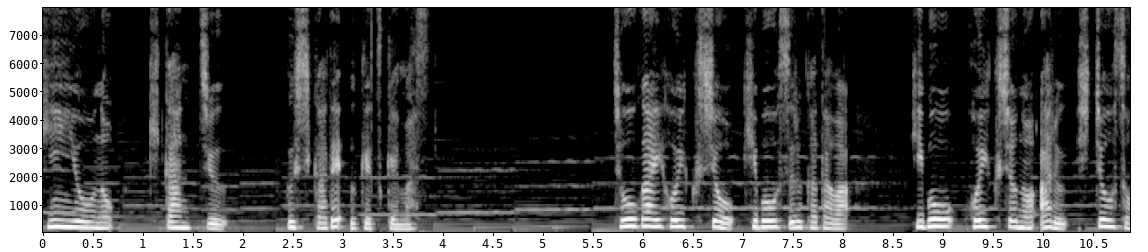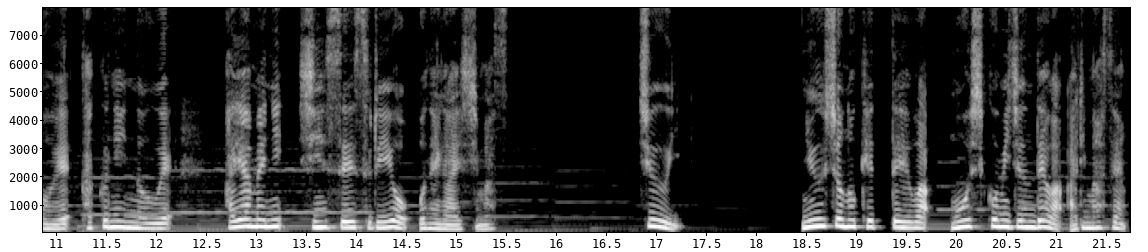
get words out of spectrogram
金曜の期間中、福祉課で受け付けます。障害保育所を希望する方は、希望保育所のある市町村へ確認の上、早めに申請するようお願いします。注意。入所の決定は申し込み順ではありません。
